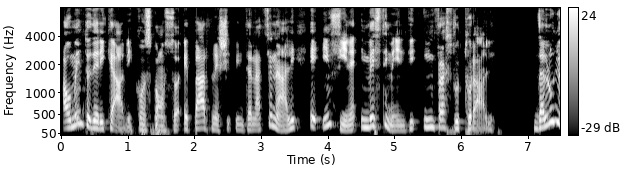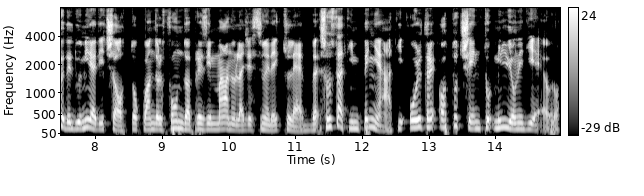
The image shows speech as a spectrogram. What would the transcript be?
aumento dei ricavi con sponsor e partnership internazionali e infine investimenti infrastrutturali. Da luglio del 2018, quando il fondo ha preso in mano la gestione del club, sono stati impegnati oltre 800 milioni di euro,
